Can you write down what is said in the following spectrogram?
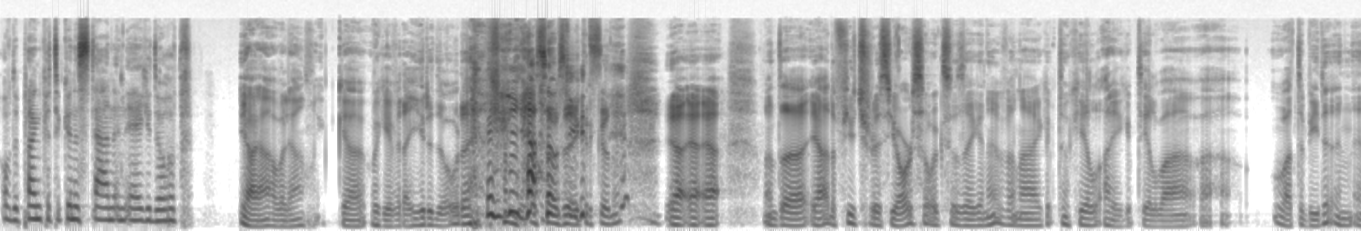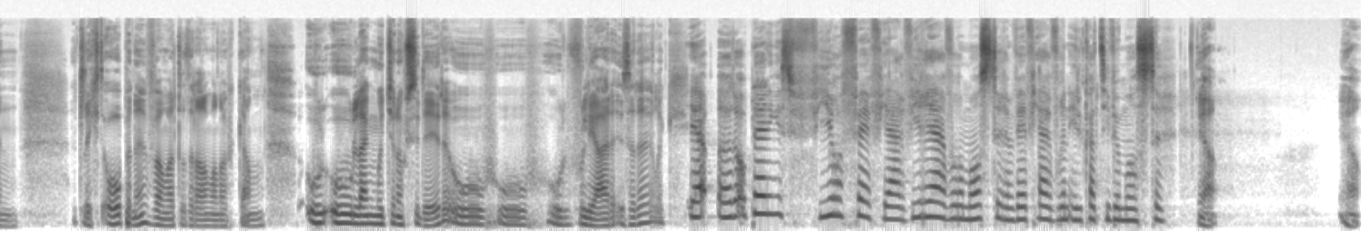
op de planken te kunnen staan in eigen dorp. Ja, ja, wel ja. Ik, we geven dat hier door. Hè. Ja, dat zou zeker kunnen. Ja, ja, ja. Want eh, ja, the future is yours, zou ik zo zeggen. Hè. Van, eh, je hebt nog heel, allee, je hebt heel wat, wat, wat te bieden. En, en het ligt open hè, van wat er allemaal nog kan. Hoe, hoe lang moet je nog studeren? Hoe, hoe, hoeveel jaren is het eigenlijk? Ja, eh, de opleiding is vier of vijf jaar. Vier jaar voor een master en vijf jaar voor een educatieve master. Ja. Ja,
